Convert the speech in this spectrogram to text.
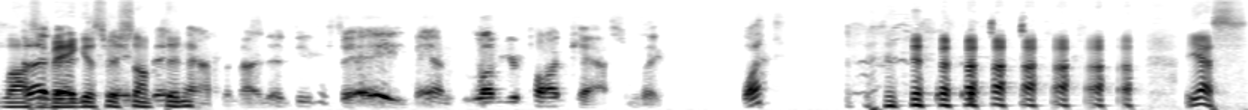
Las And I've had Vegas or something. Thing happen. I had people say, "Hey, man, love your podcast." I was like, "What?" yes,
